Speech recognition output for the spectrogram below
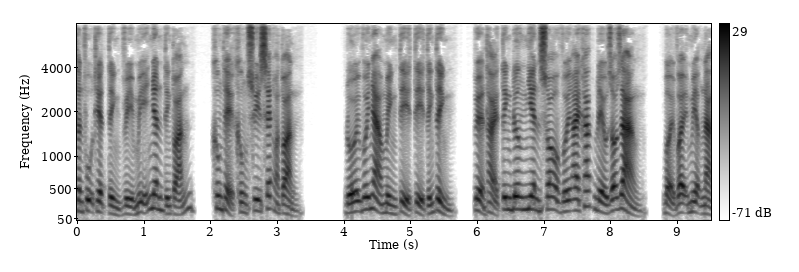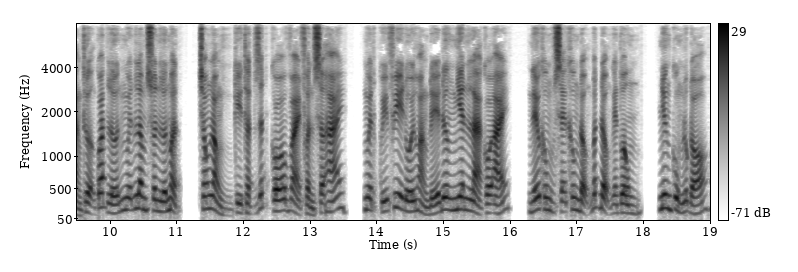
thân phụ thiệt tình vì mỹ nhân tính toán, không thể không suy xét hoàn toàn. Đối với nhà mình tỷ tỷ tính tình, huyền thải tinh đương nhiên so với ai khác đều rõ ràng, bởi vậy miệng nàng thượng quát lớn Nguyễn Lâm Xuân lớn mật, trong lòng kỳ thật rất có vài phần sợ hãi, Nguyệt Quý Phi đối hoàng đế đương nhiên là có ái, nếu không sẽ không động bất động ghen tuông, nhưng cùng lúc đó,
